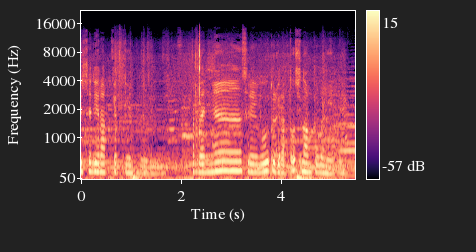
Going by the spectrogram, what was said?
bisa dirakit gitu. Harganya 1760 yen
